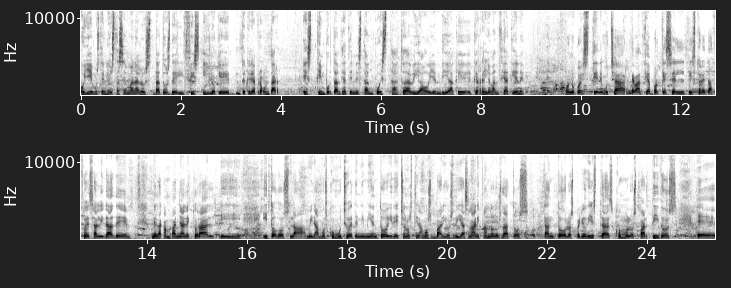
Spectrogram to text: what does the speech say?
Oye, hemos tenido esta semana los datos del CIS y lo que te quería preguntar es qué importancia tiene esta encuesta todavía hoy en día, qué, qué relevancia tiene. Bueno, pues tiene mucha relevancia porque es el pistoletazo de salida de, de la campaña electoral y, todos la miramos con mucho detenimiento y de hecho nos tiramos varios días analizando los datos. Tanto los periodistas como los partidos eh,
